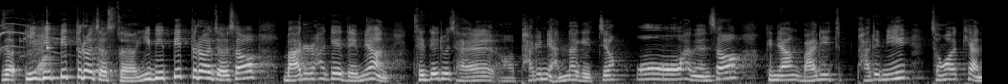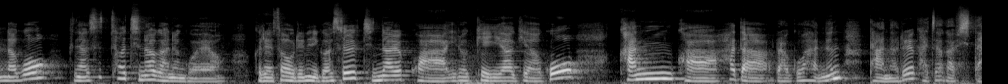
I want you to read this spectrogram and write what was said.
그래서 입이 삐뚤어졌어요. 입이 삐뚤어져서 말을 하게 되면 제대로 잘 어, 발음이 안 나겠죠. 어 하면서 그냥 말이 발음이 정확히 안 나고 그냥 스쳐 지나가는 거예요. 그래서 우리는 이것을 지날과 이렇게 이야기하고 간과하다라고 하는 단어를 가져갑시다.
